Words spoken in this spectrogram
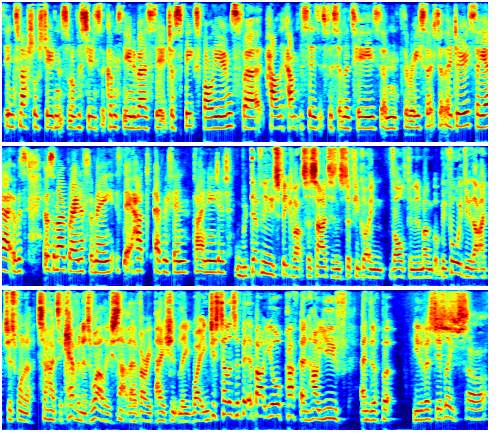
international students and other students that come to the university, it just speaks volumes for how the campus is, its facilities, and the research that they do. So yeah, it was it was a no brainer for me. It had everything that I needed. We definitely need to speak about societies and stuff you got involved in in a moment. But before we do that, I just want to say hi to Kevin as well, who sat there very patiently waiting. Just tell us a bit about your path and how you've ended up at University of Leeds. So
